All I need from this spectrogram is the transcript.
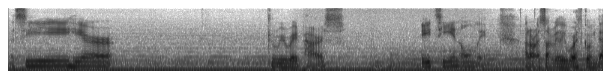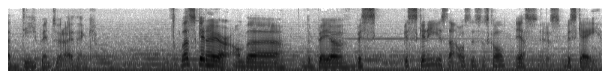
Let's see here. Can we raid Paris? 18 only. I don't know, it's not really worth going that deep into it, I think. Let's get here on the the Bay of Bis Biscayne, is that what this is called? Yes, it is. Biscay.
